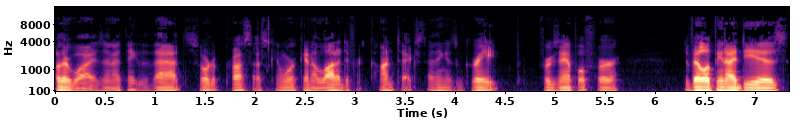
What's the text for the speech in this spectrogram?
otherwise. And I think that sort of process can work in a lot of different contexts. I think it's great, for example, for developing ideas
